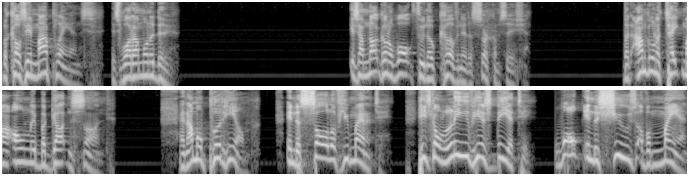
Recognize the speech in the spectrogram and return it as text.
Because in my plans is what I'm going to do. Is I'm not going to walk through no covenant of circumcision. But I'm going to take my only begotten son and I'm going to put him in the soul of humanity. He's going to leave his deity, walk in the shoes of a man.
